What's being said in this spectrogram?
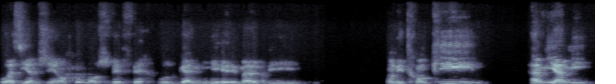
Troisième géant, comment je vais faire pour gagner ma vie? On est tranquille, ami, ami.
